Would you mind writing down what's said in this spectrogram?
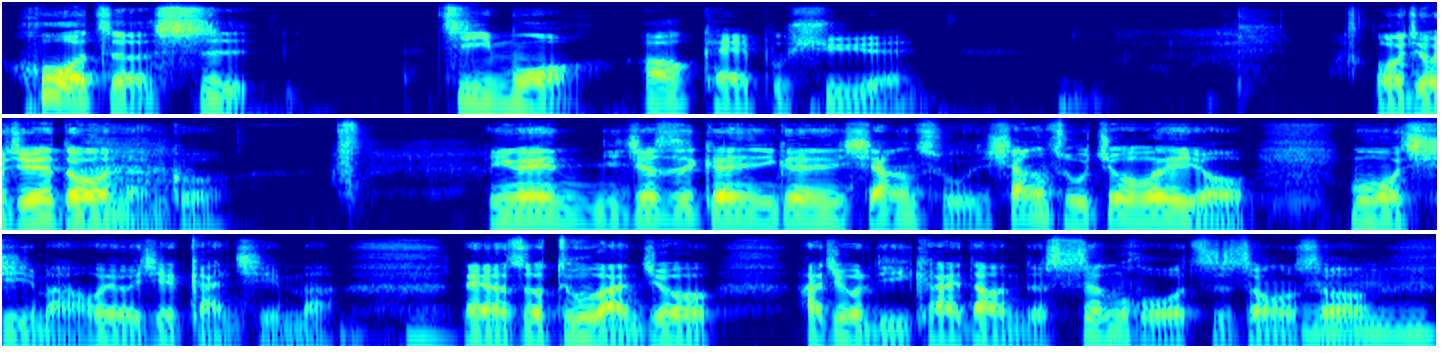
或者是季末 OK 不续约。我我觉得都很难过，因为你就是跟一个人相处，相处就会有默契嘛，会有一些感情嘛。嗯、那有时候突然就他就离开到你的生活之中的时候，嗯、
